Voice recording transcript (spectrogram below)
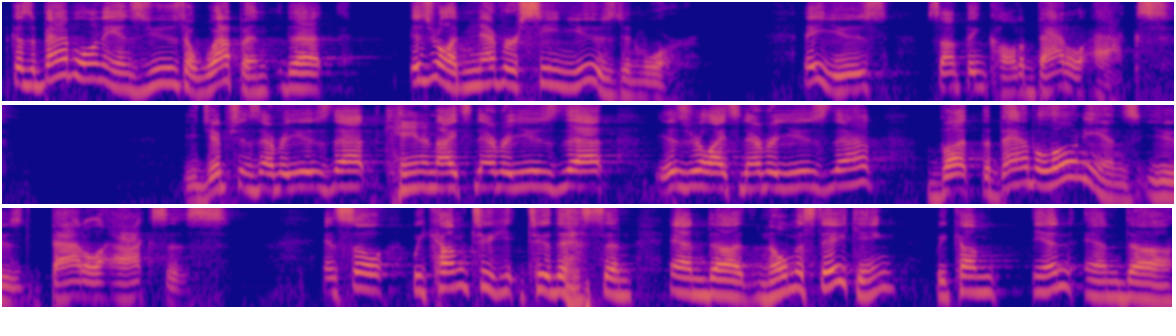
Because the Babylonians used a weapon that Israel had never seen used in war. They used something called a battle axe. The Egyptians never used that, Canaanites never used that, Israelites never used that. But the Babylonians used battle axes. And so we come to, to this, and, and uh, no mistaking, we come in and uh,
